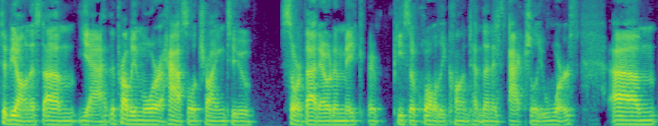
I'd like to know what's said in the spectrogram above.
To be honest, um, yeah, they're probably more hassle trying to sort that out and make a piece of quality content than it's actually worth. Um,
